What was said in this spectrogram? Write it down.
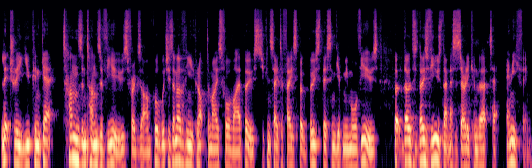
literally you can get tons and tons of views, for example, which is another thing you can optimize for via Boost. You can say to Facebook, boost this and give me more views. But those those views don't necessarily convert to anything.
